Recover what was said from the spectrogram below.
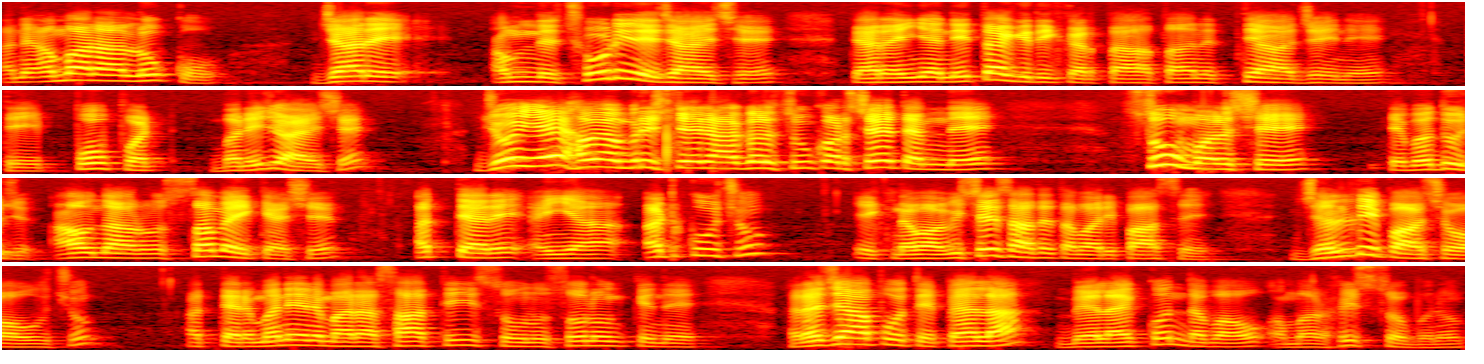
અને અમારા લોકો જ્યારે અમને છોડીને જાય છે ત્યારે અહીંયા નેતાગીરી કરતા હતા અને ત્યાં જઈને તે પોપટ બની જાય છે. જોઈએ હવે અમરીશ ડેર આગળ શું કરશે, તેમને શું મળશે તે બધું જ આવનારો સમય કહેશે. અત્યારે અહીંયા અટકું છું. એક નવા વિષય સાથે તમારી પાસે જલ્દી પાછો આવું છું. અત્યારે મને અને મારા સાથી સોનુ સોલંકીને રજા આપો તે પહેલાં બેલ આઇકોન દબાવો, અમારો હિસ્સો બનો.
